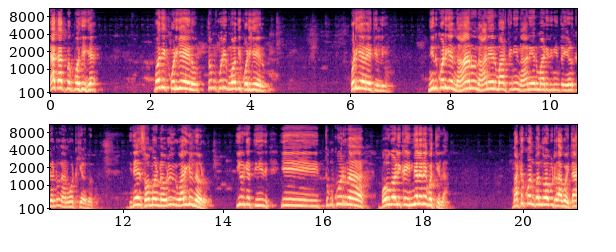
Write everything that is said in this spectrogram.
ಯಾಕೆ ಹಾಕ್ಬೇಕು ಮೋದಿಗೆ? ಮೋದಿ ಕೊಡುಗೆ ಏನು? ತುಮಕೂರಿಗೆ ಮೋದಿ ಕೊಡುಗೆ ಏನು? ಕೊಡುಗೆ ಏನೈತಿ ಇಲ್ಲಿ? ನಿನ್ನ ಕೊಡುಗೆ ನಾನು, ನಾನೇನು ಮಾಡ್ತೀನಿ, ನಾನೇನು ಮಾಡಿದ್ದೀನಿ ಅಂತ ಹೇಳ್ಕೊಂಡು ನಾನು ಓಟ್ ಕೇಳಬೇಕು. ಇದೇ ಸೋಮಣ್ಣವರು, ಇವರು ಹೊರಗಿಲ್ದವರು ಇವ್ರಿಗೆ ಈ ತುಮಕೂರಿನ ಭೌಗೋಳಿಕ ಹಿನ್ನೆಲೆನೇ ಗೊತ್ತಿಲ್ಲ. ಮಠಕ್ಕೊಂದು ಬಂದು ಹೋಗ್ಬಿಟ್ರೆ ಆಗೋಯ್ತಾ?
